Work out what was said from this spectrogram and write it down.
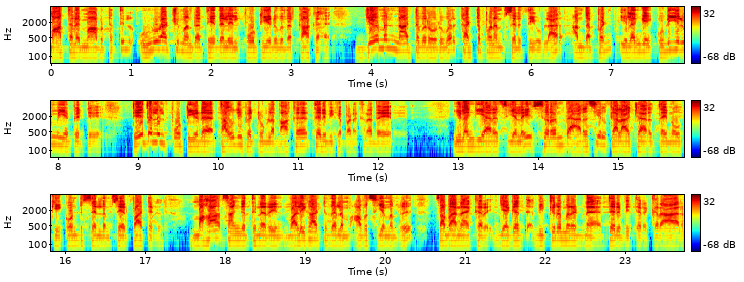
மாத்தளை மாவட்டத்தில் உள்ளூராட்சி மன்ற தேர்தலில் போட்டியிடுவதற்காக ஜெர்மன் நாட்டவர் ஒருவர் கட்டுப்பணம் செலுத்தியுள்ளார். அந்த பெண் இலங்கை குடியுரிமையை பெற்று தேர்தலில் போட்டியிட தகுதி பெற்றுள்ளதாக தெரிவிக்கப்படுகிறது. இலங்கை அரசியலை சிறந்த அரசியல் கலாச்சாரத்தை நோக்கி கொண்டு செல்லும் செயற்பாட்டில் மகா சங்கத்தினரின் வழிகாட்டுதலும் அவசியம் என்று சபாநாயகர் ஜெகத் விக்ரமரட்ன தெரிவித்திருக்கிறார்.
